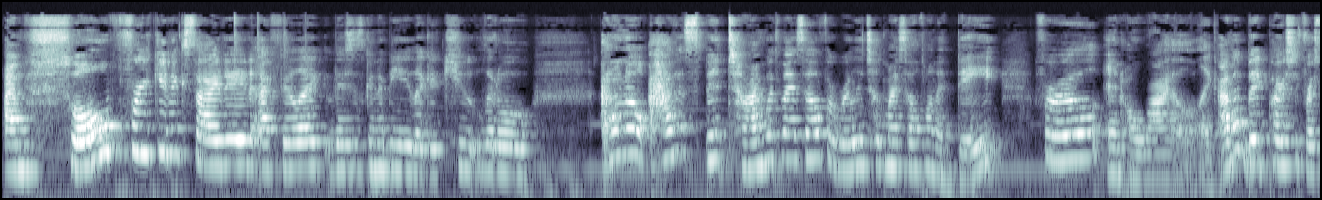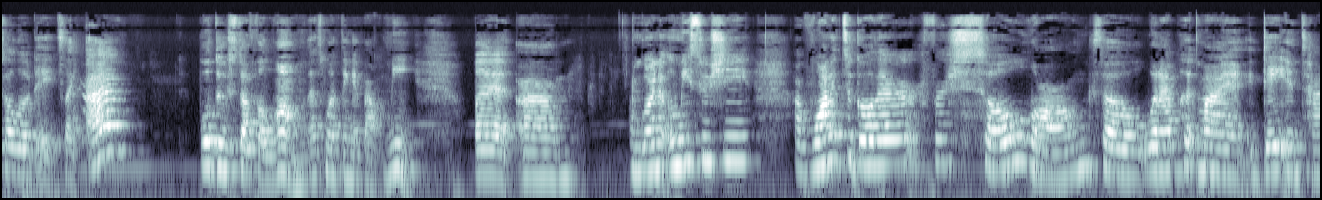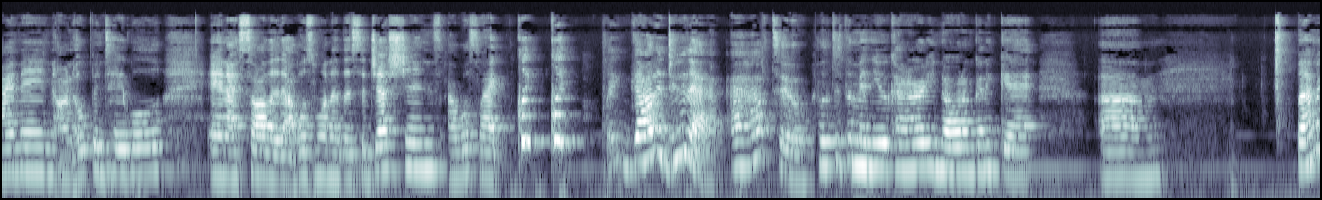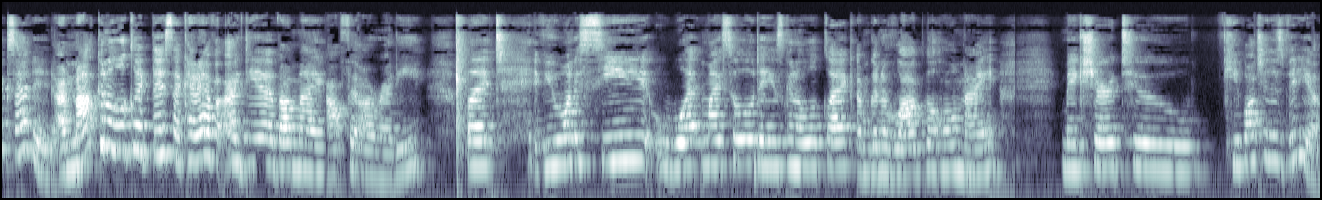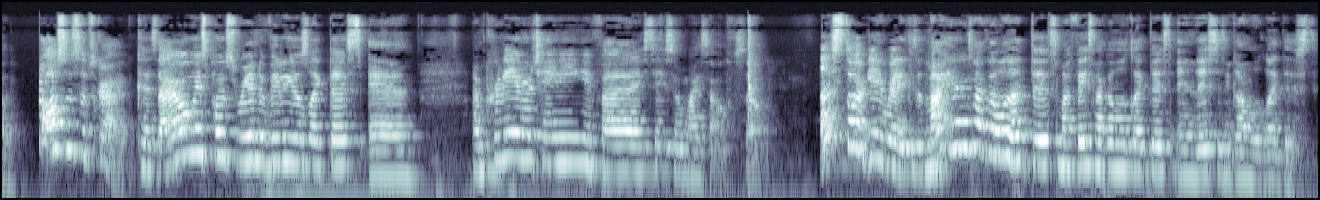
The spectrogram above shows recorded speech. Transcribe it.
I'm so freaking excited I feel like this is gonna be like a cute little I don't know, I haven't spent time with myself or really took myself on a date for real in a while. Like I'm a big person for solo dates. Like I will do stuff alone. That's one thing about me. But um, I'm going to Umi Sushi. I've wanted to go there for so long. So when I put my date and time in on OpenTable and I saw that that was one of the suggestions, I was like, click, click, I gotta do that. I have to. Looked at the menu, kind of already know what I'm gonna get. Um, but I'm excited. I'm not gonna look like this. I kind of have an idea about my outfit already. But if you wanna see what my solo day is gonna look like, I'm gonna vlog the whole night. Make sure to keep watching this video. Also subscribe, because I always post random videos like this and I'm pretty entertaining if I say so myself, so let's start getting ready because my hair is not gonna look like this, my face not gonna look like this, and this isn't gonna look like this.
